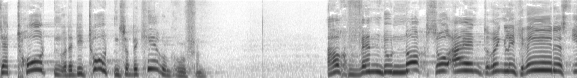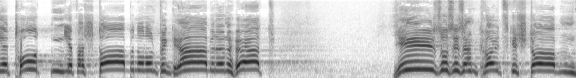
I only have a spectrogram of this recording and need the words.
der Toten oder die Toten zur Bekehrung rufen. Auch wenn du noch so eindringlich redest, ihr Toten, ihr Verstorbenen und Begrabenen, hört, Jesus ist am Kreuz gestorben,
